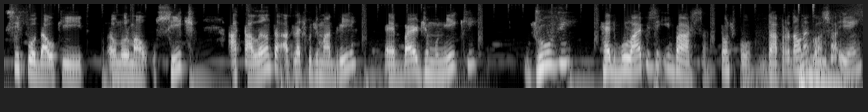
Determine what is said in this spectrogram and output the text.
se for dar o que é o normal, o City, Atalanta, Atlético de Madrid, é, Bayern de Munique, Juve, Red Bull Leipzig e Barça. Então, tipo, dá pra dar um negócio aí, hein?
